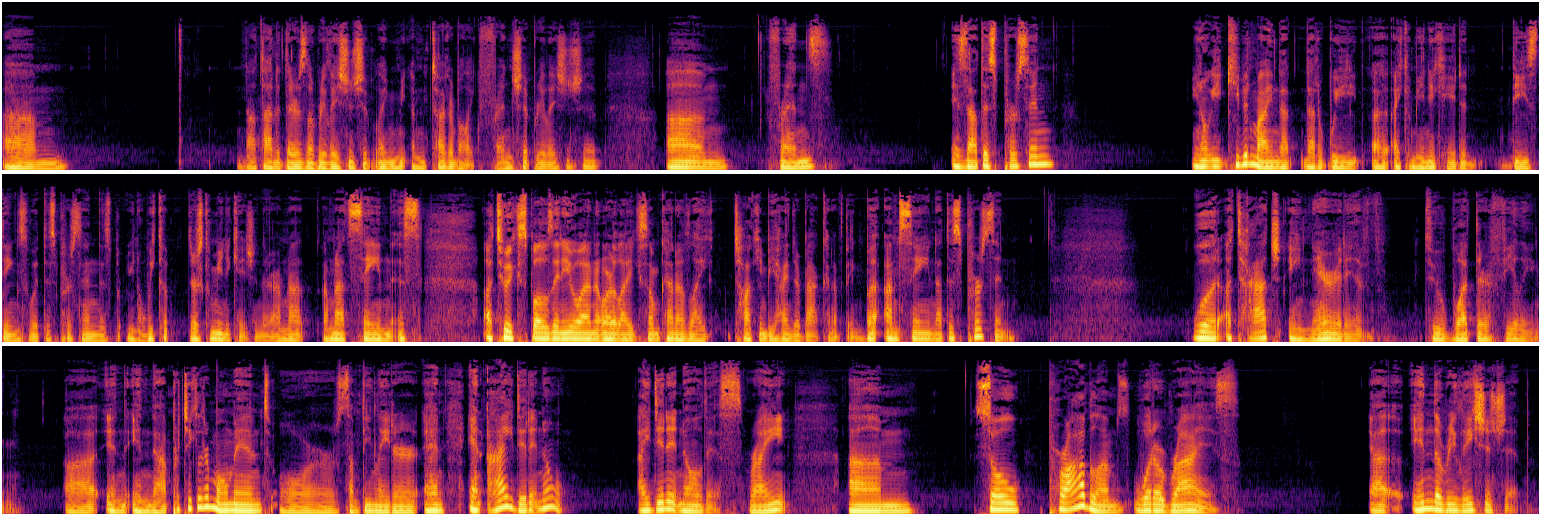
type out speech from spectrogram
um, not that there's a relationship like me, I'm talking about like friendship relationship. Um friends. Is that this person you know keep in mind that that we uh, I communicated these things with this person this you know we co- there's communication there. I'm not I'm not saying this uh, to expose anyone or like some kind of like talking behind their back kind of thing but I'm saying that this person would attach a narrative to what they're feeling uh, in in that particular moment or something later, and and I didn't know, I didn't know this, right? Um, so problems would arise uh, in the relationship,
